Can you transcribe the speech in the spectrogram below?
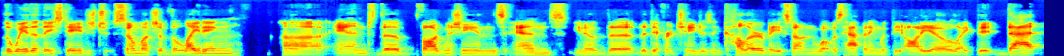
the way that they staged so much of the lighting uh, and the fog machines and you know the the different changes in color based on what was happening with the audio like it, that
